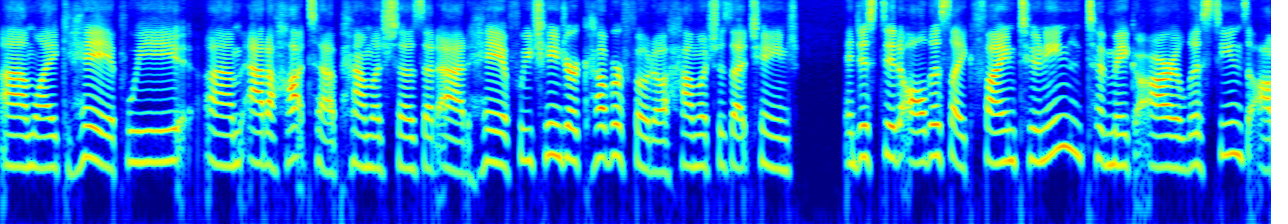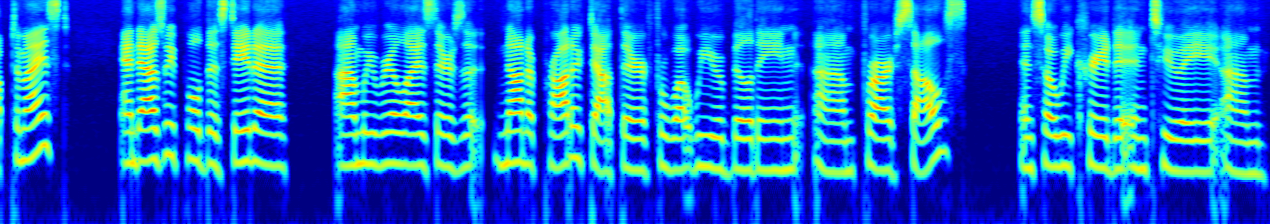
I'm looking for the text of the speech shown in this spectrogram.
um, like, hey, if we um, add a hot tub, how much does that add? Hey, if we change our cover photo, how much does that change? And just did all this like fine tuning to make our listings optimized. And as we pulled this data, um, we realized there's a, not a product out there for what we were building um, for ourselves. And so we created it into a um,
